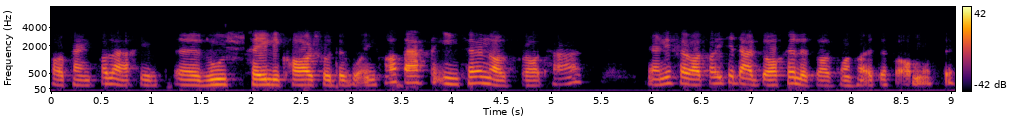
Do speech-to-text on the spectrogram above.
4 5 سال اخیر روش خیلی کار شده و اینها بحث اینترنال فراد هست. یعنی فرادهایی که در داخل سازمان ها اتفاق میفته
